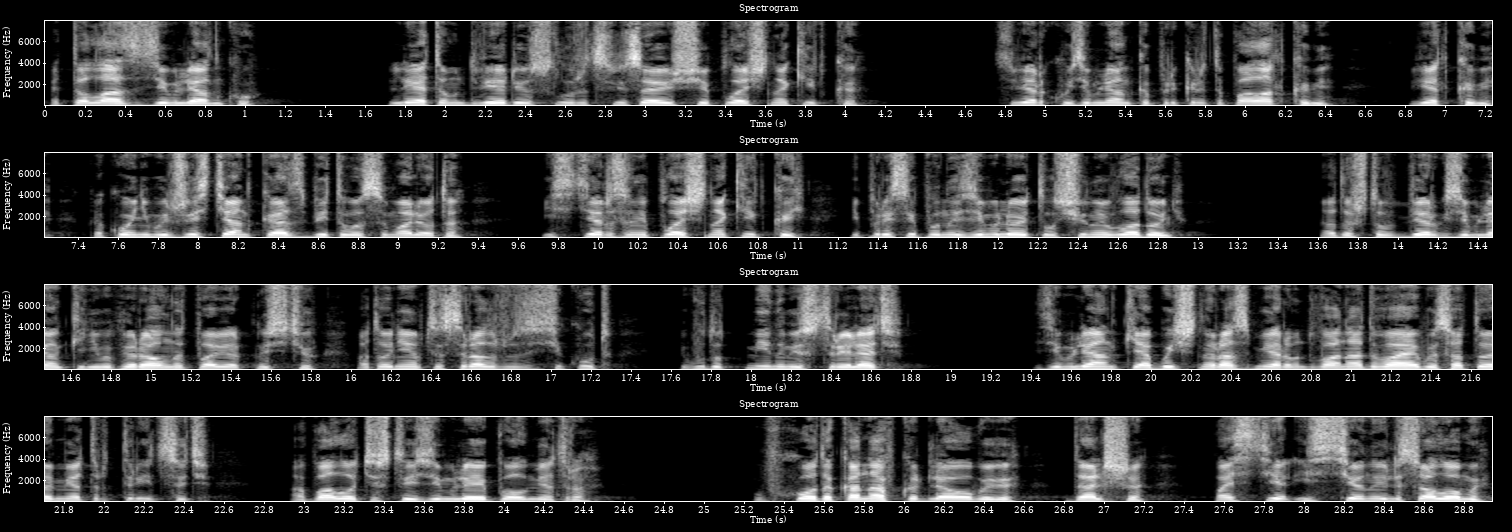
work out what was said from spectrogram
Это лаз в землянку. Летом дверью служит свисающая плащ-накидка. Сверху землянка прикрыта палатками, ветками, какой-нибудь жестянкой от сбитого самолета, истерзанной плащ-накидкой и присыпанной землей толщиной в ладонь. Надо, чтобы вверх землянки не выпирал над поверхностью, а то немцы сразу же засекут и будут минами стрелять. Землянки обычно размером 2 на 2 и высотой метр тридцать, а болотистые землей полметра. У входа канавка для обуви, дальше постель из сена или соломы,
